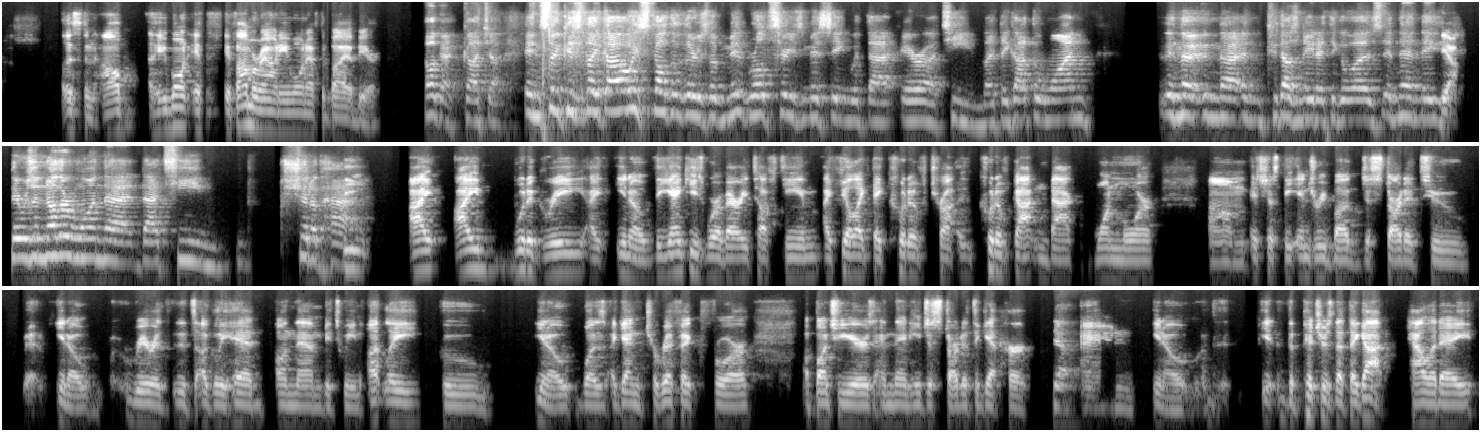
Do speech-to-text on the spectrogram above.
Listen, I'll he won't if if I'm around, he won't have to buy a beer. Okay, gotcha. And so, because like I always felt that there's a mid World Series missing with that era team. Like they got the one in the in the in 2008, I think it was, and then they yeah. there was another one that that team should have had. The, I I would agree. I you know the Yankees were a very tough team. I feel like they could have tried could have gotten back one more. Um, it's just the injury bug just started to you know rear its ugly head on them between Utley, who you know was again terrific for a bunch of years, and then he just started to get hurt. Yeah, and you know the, the pitchers that they got, Halladay,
